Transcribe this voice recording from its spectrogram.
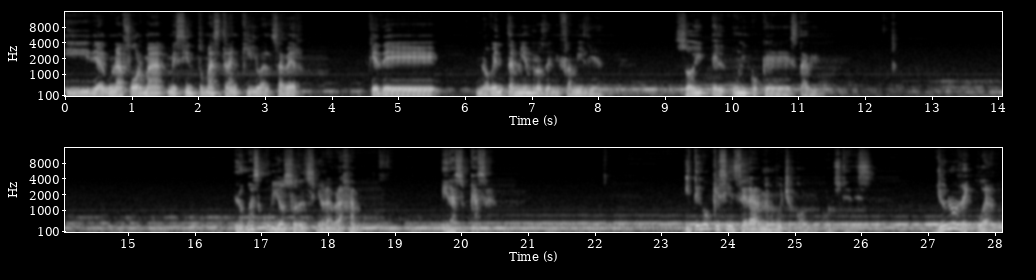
y de alguna forma me siento más tranquilo al saber que de 90 miembros de mi familia soy el único que está vivo. Lo más curioso del señor Abraham era su casa. Y tengo que sincerarme mucho con, ustedes. Yo no recuerdo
